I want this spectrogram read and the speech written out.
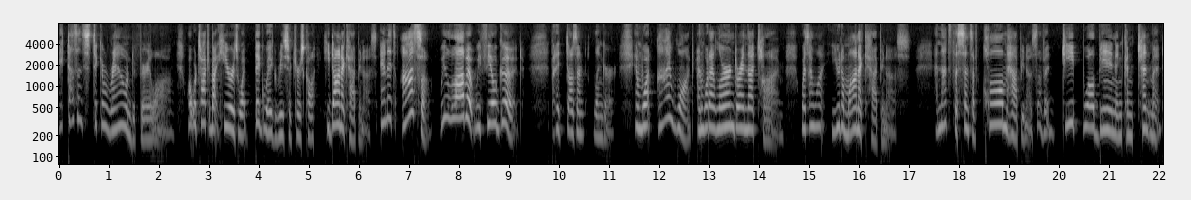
it doesn't stick around very long. What we're talking about here is what bigwig researchers call hedonic happiness. And it's awesome. We love it. We feel good. But it doesn't linger. And what I want and what I learned during that time was I want eudaimonic happiness. And that's the sense of calm happiness, of a deep well being and contentment,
